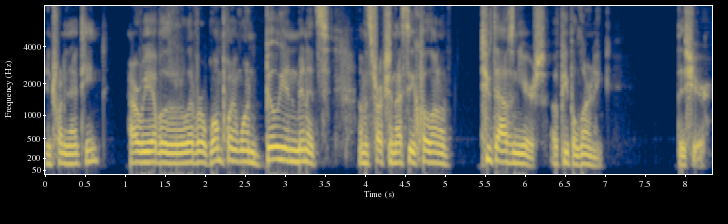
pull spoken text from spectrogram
in 2019? How are we able to deliver 1.1 billion minutes of instruction? That's the equivalent of 2,000 years of people learning this year.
